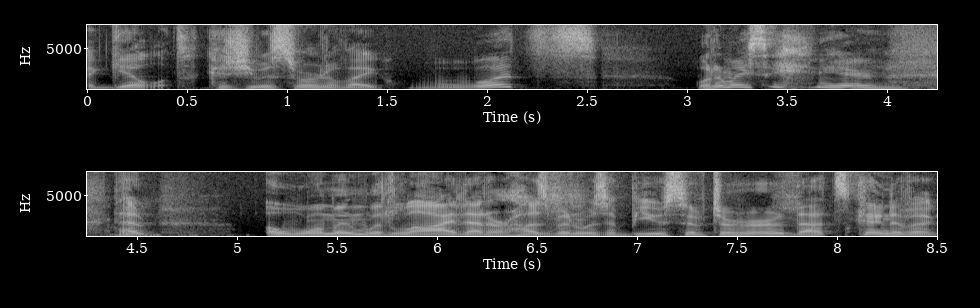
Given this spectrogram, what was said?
a guilt because she was sort of like, "What's what am I saying here?" That a woman would lie that her husband was abusive to her. That's kind of a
